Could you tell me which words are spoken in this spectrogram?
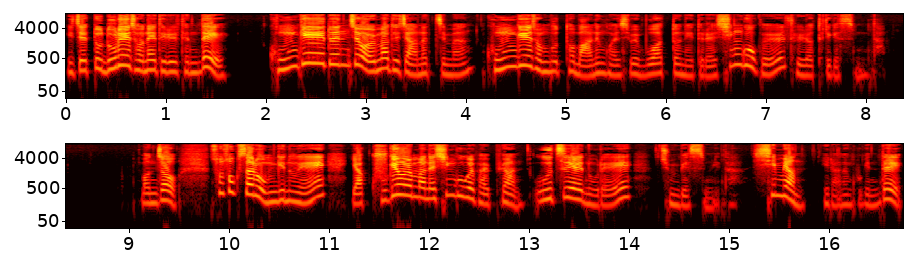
이제 또 노래 전해드릴 텐데 공개된 지 얼마 되지 않았지만 공개 전부터 많은 관심을 모았던 이들의 신곡을 들려드리겠습니다. 먼저 소속사를 옮긴 후에 약 9개월 만에 신곡을 발표한 우즈의 노래 준비했습니다. 시면이라는 곡인데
